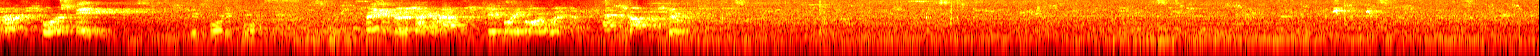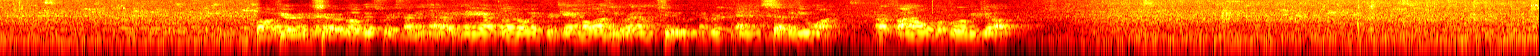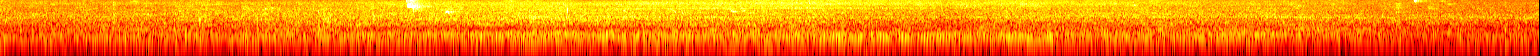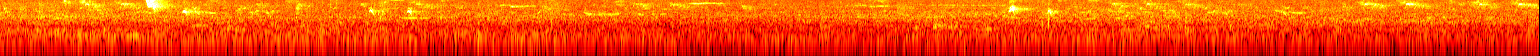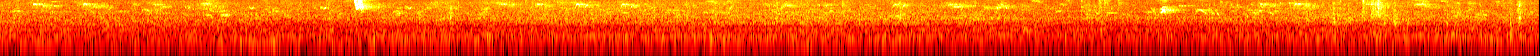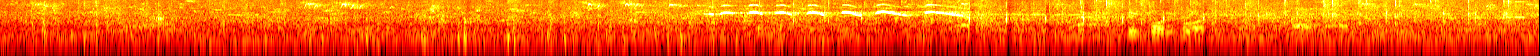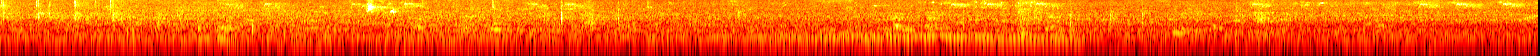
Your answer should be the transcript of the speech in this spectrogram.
American score is 80. 244. Bringing for the second round, This is 244 Wisdom and Scott Stewart. Von Buren, Sarah Vogus, returning out of Antioch, Illinois for Jan Malani, round two, number 1071. Our final before we jog. 44.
